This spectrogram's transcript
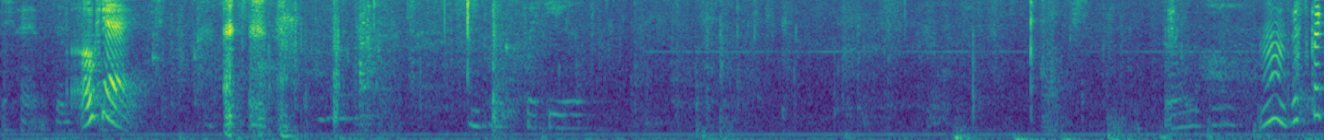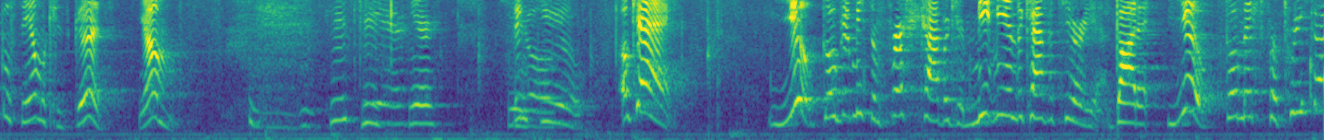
with him. So Okay. with you. Mmm, this pickle sandwich is good. Yum. Here. Here. Thank you. Okay. You, go get me some fresh cabbage and meet me in the cafeteria. Got it. You go mix paprika,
